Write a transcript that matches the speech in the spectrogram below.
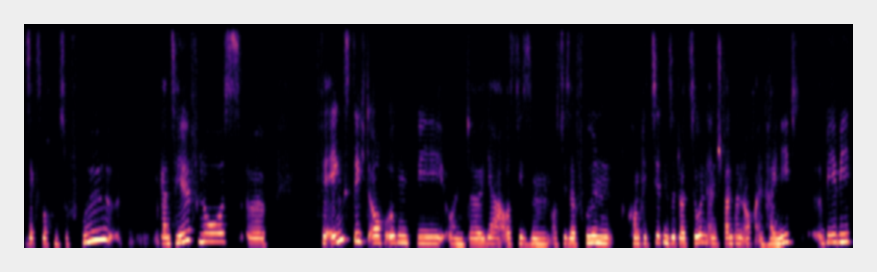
sechs Wochen zu früh, ganz hilflos, äh, verängstigt auch irgendwie. Und äh, ja, aus, diesem, aus dieser frühen komplizierten Situation entstand dann auch ein High-Need-Baby.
